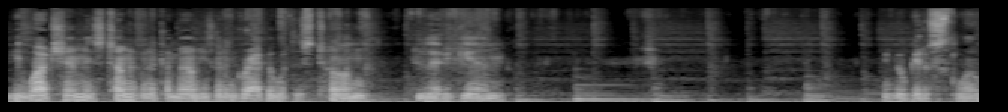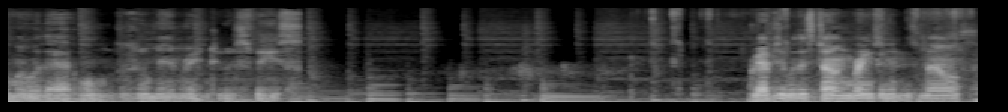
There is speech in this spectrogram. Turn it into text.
You watch him, his tongue is going to come out, he's going to grab it with his tongue. Do that again. Maybe we'll get a slow-mo of that. We'll zoom in right into his face. Grabs it with his tongue, brings it in his mouth.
